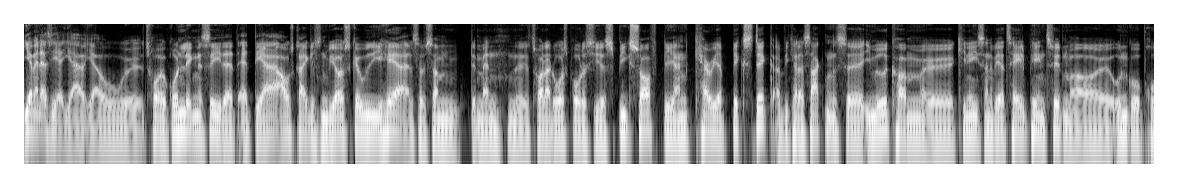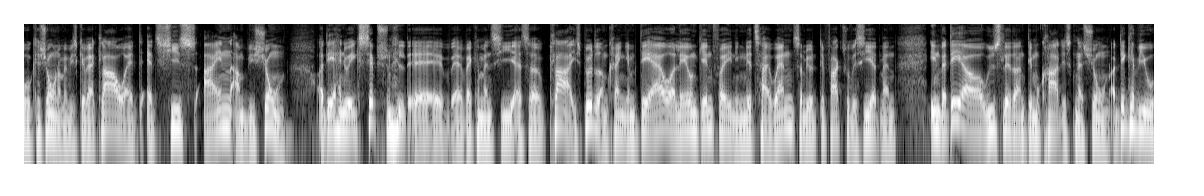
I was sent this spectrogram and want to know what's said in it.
Jamen altså, jeg, jeg, jeg jo, øh, tror jo grundlæggende set, at, at det er afskrækkelsen, vi også skal ud i her. Altså som det, man, øh, jeg tror, der er et ordsprog, der siger, speak softly and carry a big stick, og vi kan da sagtens øh, imødekomme øh, kineserne ved at tale pænt til dem og øh, undgå provokationer, men vi skal være klar over, at, at Xis egen ambition, og det er han jo exceptionelt, øh, hvad, hvad kan man sige, altså klar i spyttet omkring, jamen det er jo at lave en genforening med Taiwan, som jo de facto vil sige, at man invaderer og udsletter en demokratisk nation. Og det kan vi jo,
